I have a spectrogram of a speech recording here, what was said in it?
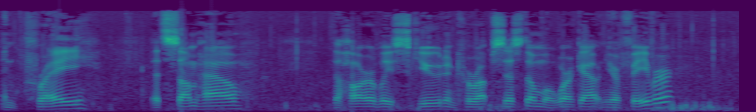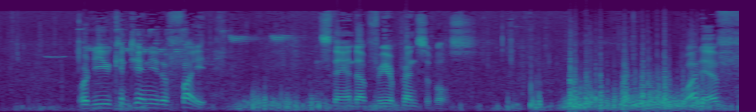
and pray that somehow the horribly skewed and corrupt system will work out in your favor? Or do you continue to fight and stand up for your principles? What if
